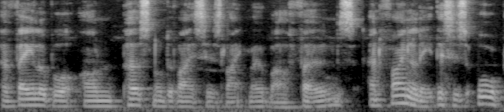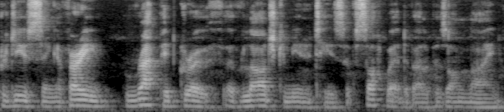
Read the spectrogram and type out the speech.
available on personal devices like mobile phones. And finally, this is all producing a very rapid growth of large communities of software developers online,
